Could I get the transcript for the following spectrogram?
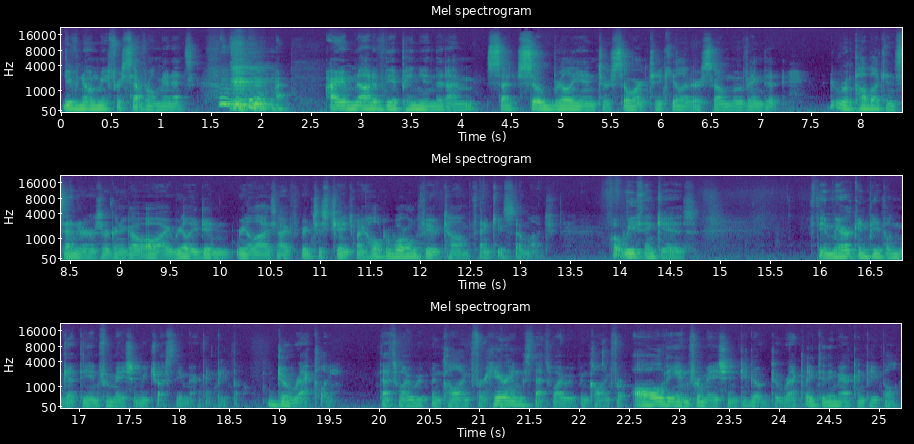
you've known me for several minutes. I, I am not of the opinion that I'm such so brilliant or so articulate or so moving that Republican senators are going to go, "Oh, I really didn't realize I've just changed my whole worldview." Tom, thank you so much. What we think is, if the American people can get the information, we trust the American people directly. That's why we've been calling for hearings. That's why we've been calling for all the information to go directly to the American people.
